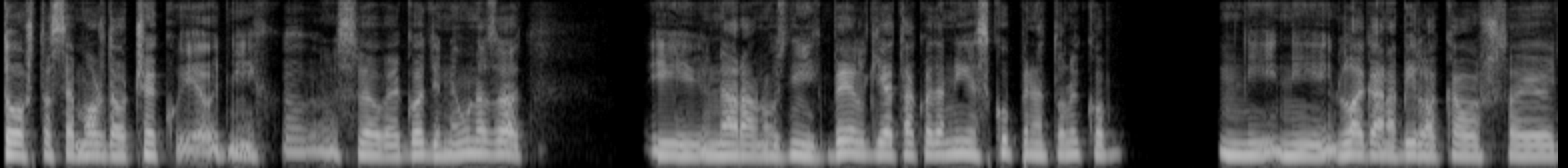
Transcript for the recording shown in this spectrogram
to što se možda očekuje od njih e, sve ove godine unazad i naravno uz njih Belgija, tako da nije skupina toliko ni, ni lagana bila kao što je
